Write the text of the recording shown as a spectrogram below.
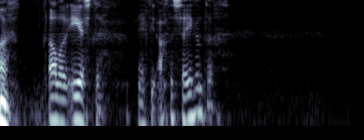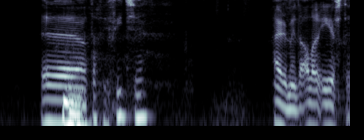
Oh. Het allereerste 1978. Hmm. Wat dacht je fietsen? Ironman, de allereerste.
